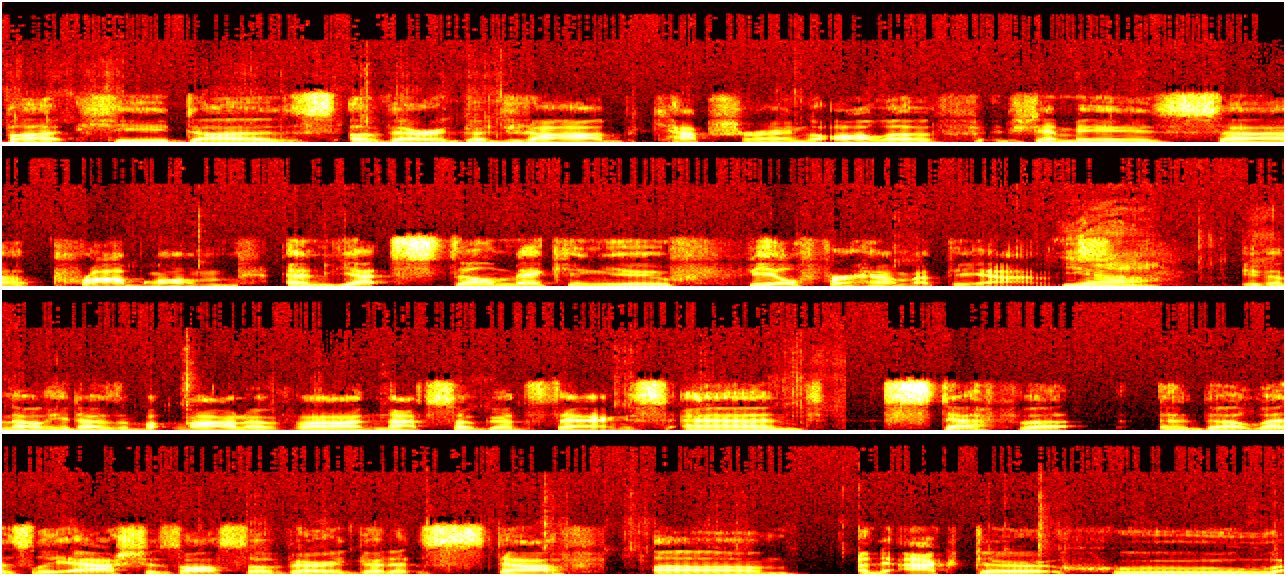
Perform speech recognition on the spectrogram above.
but he does a very good job capturing all of Jimmy's uh, problem and yet still making you feel for him at the end. Yeah. Even though he does a lot of uh, not so good things. And Steph uh, and uh, Leslie Ash is also very good at Steph. Um, an actor who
